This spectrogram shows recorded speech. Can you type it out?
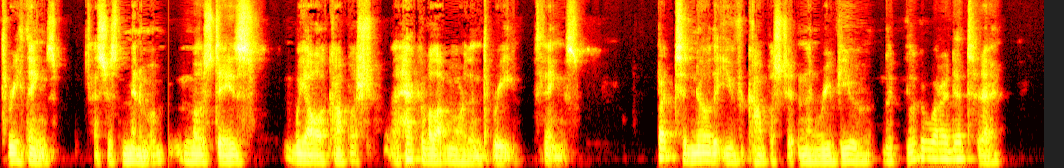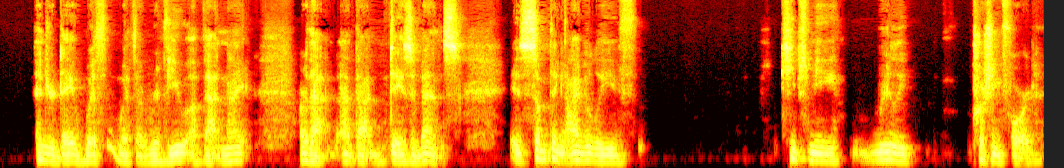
three things. That's just minimum. Most days, we all accomplish a heck of a lot more than three things. But to know that you've accomplished it and then review, like, look at what I did today. End your day with with a review of that night or that at that day's events is something I believe keeps me really pushing forward.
